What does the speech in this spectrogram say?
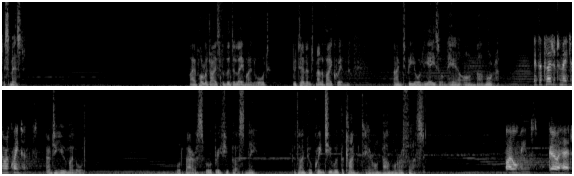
Dismissed. I apologize for the delay, my lord. Lieutenant Malavai Quinn. I'm to be your liaison here on Balmora. It's a pleasure to make your acquaintance. And to you, my lord. Lord Baras will brief you personally, but I'm to acquaint you with the climate here on Balmora first. By all means, go ahead.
